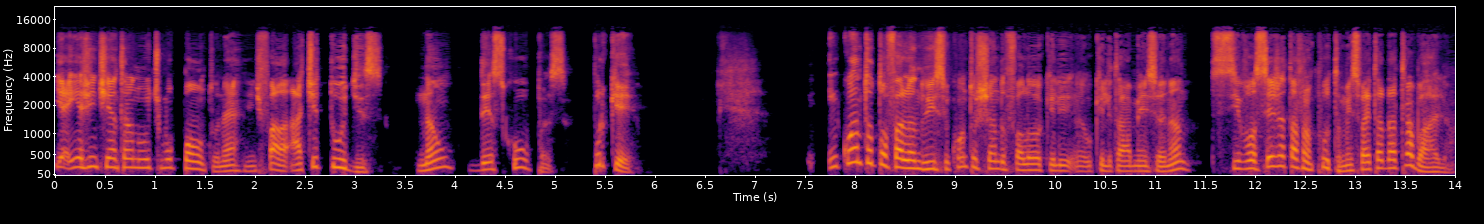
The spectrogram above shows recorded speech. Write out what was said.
E aí a gente entra no último ponto, né? A gente fala atitudes, não desculpas. Por quê? Enquanto eu estou falando isso, enquanto o Xando falou aquele, o que ele estava mencionando, se você já está falando, puta, mas isso vai tá dar trabalho.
